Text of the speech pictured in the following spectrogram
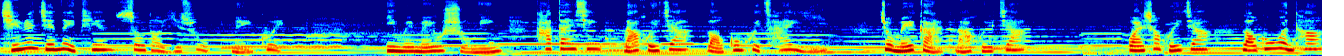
情人节那天收到一束玫瑰，因为没有署名，她担心拿回家老公会猜疑，就没敢拿回家。晚上回家。老公问她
